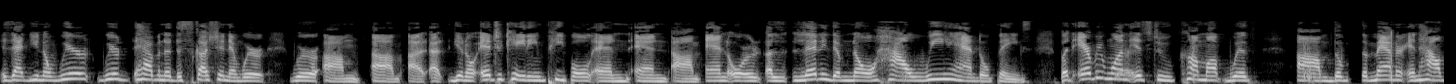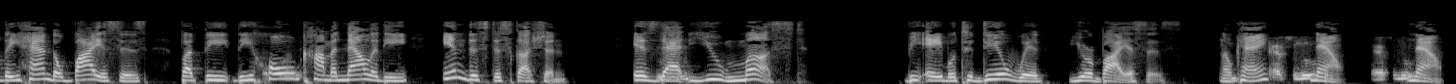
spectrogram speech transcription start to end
is that you know we're we're having a discussion and we're we're um um uh, uh, you know educating people and and um and or uh, letting them know how we handle things but everyone right. is to come up with um the the manner in how they handle biases but the the whole commonality in this discussion is mm-hmm. that you must be able to deal with your biases. Okay? Absolutely. Now. Absolutely. Now.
